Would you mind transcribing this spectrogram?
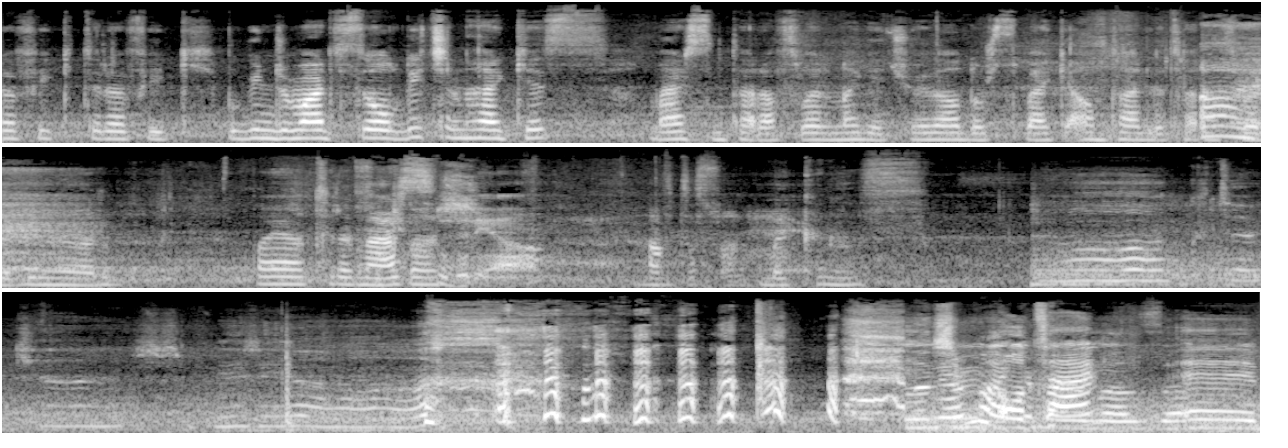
Trafik, trafik. Bugün cumartesi olduğu için herkes Mersin taraflarına geçiyor. Daha doğrusu belki Antalya tarafları bilmiyorum. Bayağı trafik var. ya. Hafta sonu. Bakınız. Şimdi otel e,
